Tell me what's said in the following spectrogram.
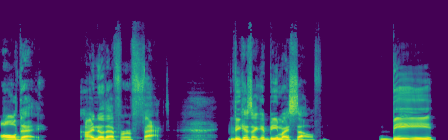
all day. I know that for a fact because I could be myself. B,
